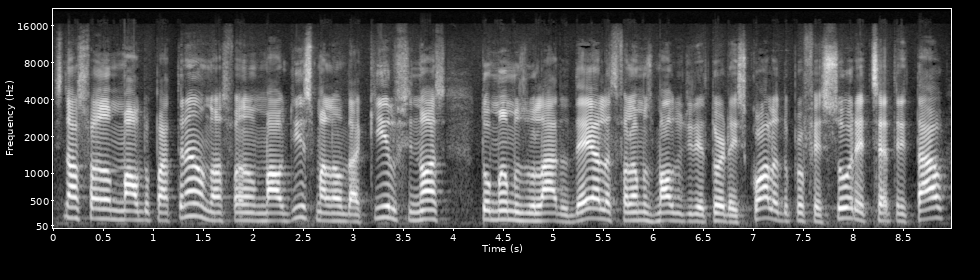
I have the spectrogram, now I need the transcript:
Se nós falamos mal do patrão, nós falamos mal disso, mal daquilo, se nós tomamos o lado delas, falamos mal do diretor da escola, do professor, etc e tal,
